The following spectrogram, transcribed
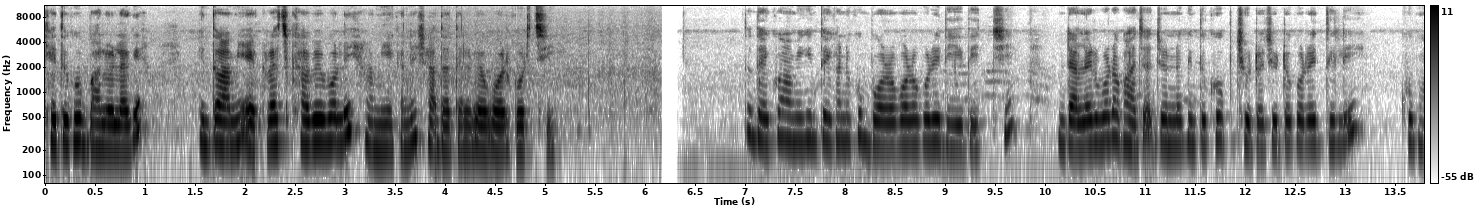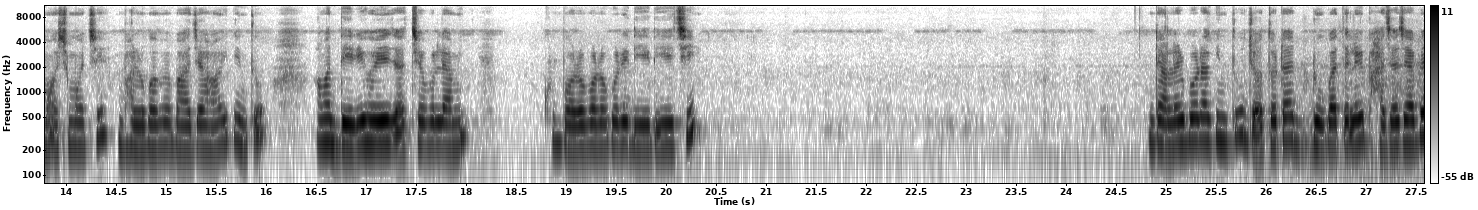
খেতে খুব ভালো লাগে। কিন্তু আমি একরাজ খাবে বলে আমি এখানে সাদা তেল ব্যবহার করছি। তো দেখো আমি কিন্তু এখানে খুব বড় বড় করে দিয়ে দিচ্ছি। ডালের বড়া ভাজার জন্য কিন্তু খুব ছোট ছোট করে দিলেই খুব মচমচে ভালোভাবে ভাজা হয় কিন্তু আমার দেরি হয়ে যাচ্ছে বলে আমি খুব বড় বড় করে দিয়ে দিয়েছি। ডালের বড়া কিন্তু যতটা ডুবা তেলে ভাজা যাবে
